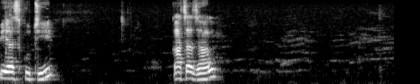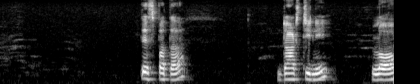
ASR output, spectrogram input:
পেঁয়াজ কুচি, কাঁচা ঝাল, তেজপাতা দারচিনি লং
